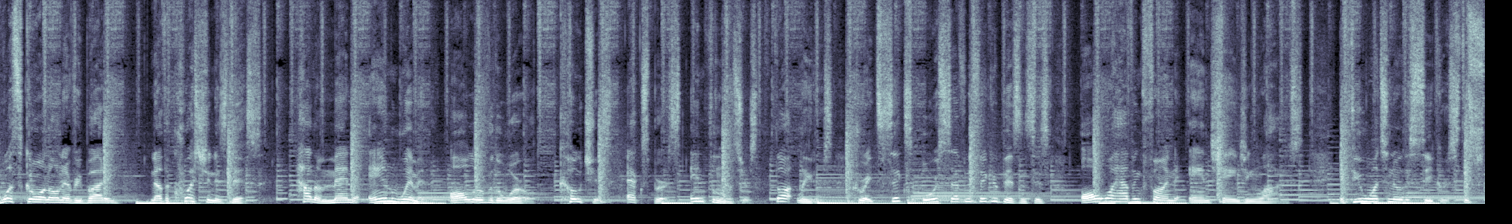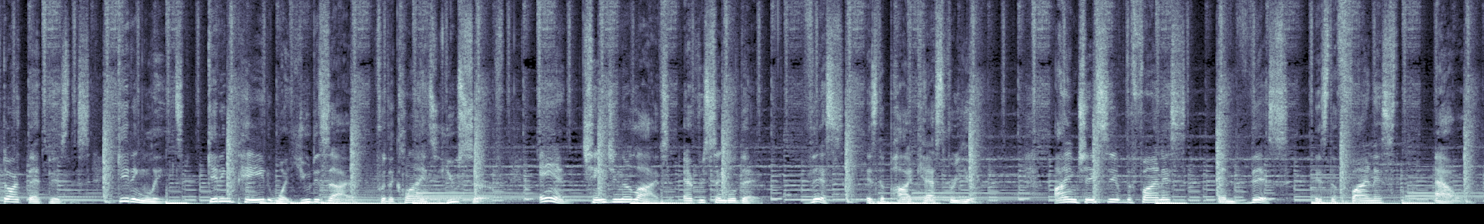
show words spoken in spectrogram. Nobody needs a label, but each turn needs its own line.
What's going on, everybody? Now, the question is this How do men and women all over the world, coaches, experts, influencers, thought leaders, create six or seven figure businesses, all while having fun and changing lives? If you want to know the secrets to start that business, getting leads, getting paid what you desire for the clients you serve, and changing their lives every single day, this is the podcast for you. I'm JC of The Finest, and this is The Finest Hour.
